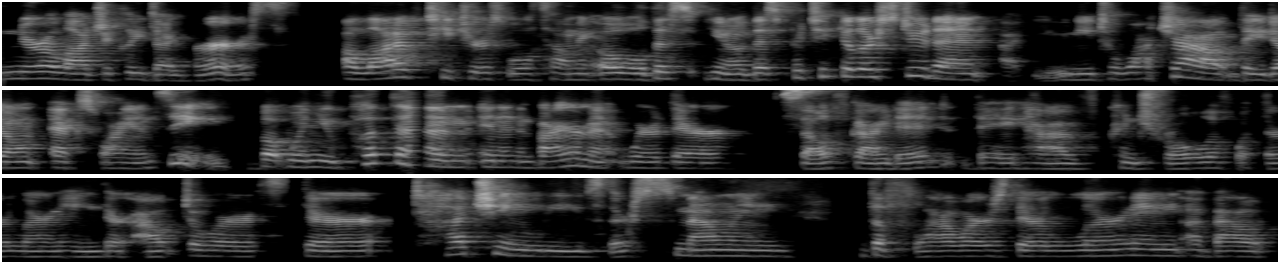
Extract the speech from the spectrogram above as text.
neurologically diverse a lot of teachers will tell me oh well this you know this particular student you need to watch out. They don't x y and z. But when you put them in an environment where they're self-guided. They have control of what they're learning. They're outdoors. They're touching leaves. They're smelling the flowers. They're learning about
